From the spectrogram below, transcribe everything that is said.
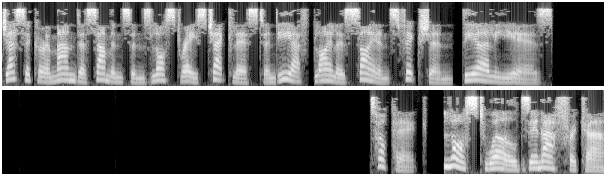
Jessica Amanda Salmonson's Lost Race Checklist and E. F. Bleiler's science fiction, The Early Years. Topic Lost Worlds in Africa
